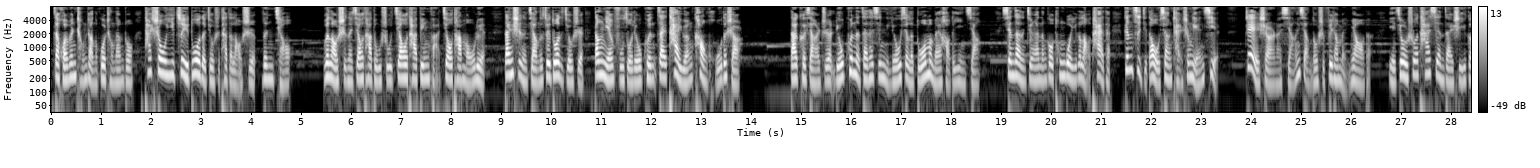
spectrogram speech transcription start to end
在桓温成长的过程当中，他受益最多的就是他的老师温峤。温老师呢教他读书，教他兵法，教他谋略。但是呢，讲的最多的就是当年辅佐刘琨在太原抗胡的事儿。大家可想而知，刘琨呢在他心里留下了多么美好的印象。现在呢，竟然能够通过一个老太太跟自己的偶像产生联系，这事儿呢，想想都是非常美妙的。也就是说，他现在是一个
